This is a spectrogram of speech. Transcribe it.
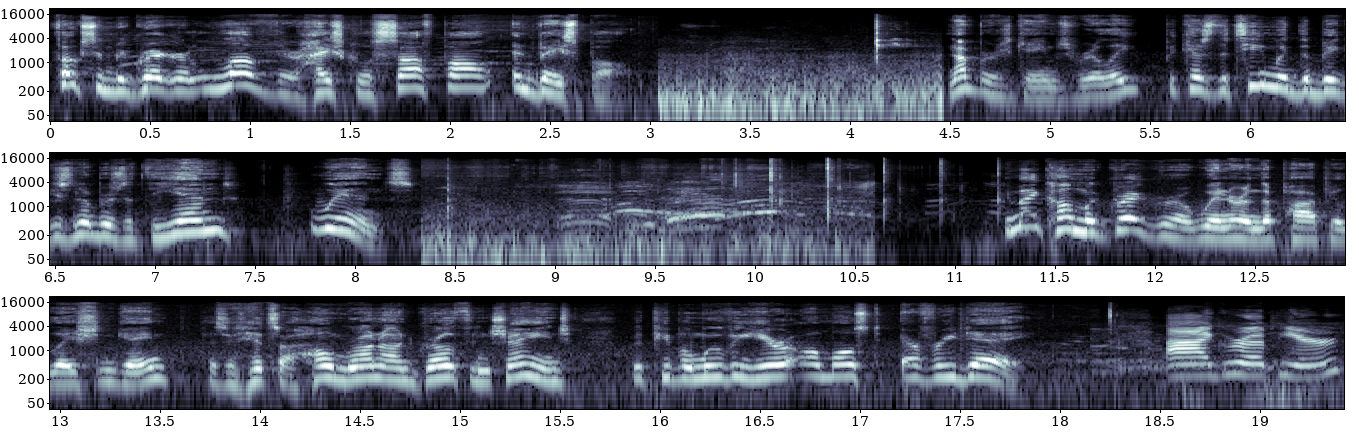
Folks in McGregor love their high school softball and baseball. Numbers games, really, because the team with the biggest numbers at the end wins. You might call McGregor a winner in the population game, as it hits a home run on growth and change, with people moving here almost every day. I grew up here,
